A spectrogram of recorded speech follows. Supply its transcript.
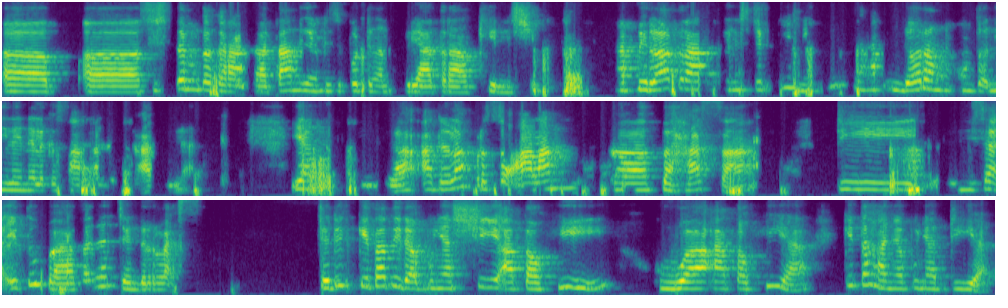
uh, sistem kekerabatan yang disebut dengan bilateral kinship. Nah, bilateral kinship ini sangat mendorong untuk nilai-nilai kesamaan dan keadilan. Yang ketiga adalah persoalan uh, bahasa di Indonesia itu bahasanya genderless. Jadi kita tidak punya she atau he, hua atau hia, kita hanya punya dia.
